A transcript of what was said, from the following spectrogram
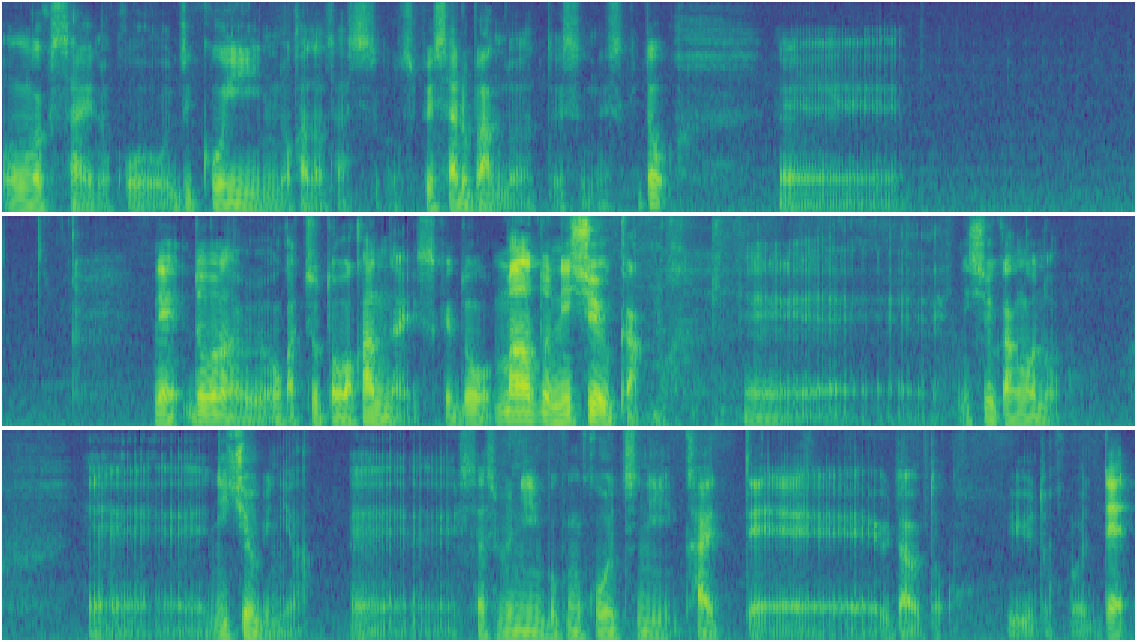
音楽祭のこう実行委員の方たちとスペシャルバンドだったりするんですけど、えー、ねどうなるのかちょっと分かんないですけどまああと2週間、えー、2週間後の、えー、日曜日には、えー、久しぶりに僕も高知に帰って歌うと。いうところで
